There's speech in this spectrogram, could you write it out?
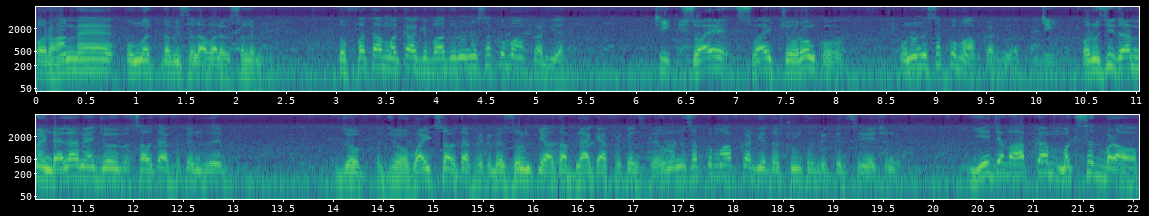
और हम हैं उम्मत नबी सल्लल्लाहु अलैहि वसल्लम की तो फ़तह मक्का के बाद उन्होंने सबको माफ़ कर दिया था। ठीक है। स्वाय स्वाय चोरों को उन्होंने सबको माफ़ कर दिया। था जी। और उसी तरह मंडेला ने जो साउथ अफ्रीकन ने जो जो वाइट साउथ अफ्रीकन ने जुल्म किया था ब्लैक अफ्रीकन पे उन्होंने सबको माफ़ कर दिया था ट्रूथ एंड रिकन्सिलिएशन में। ये जब आपका मकसद बड़ा हो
